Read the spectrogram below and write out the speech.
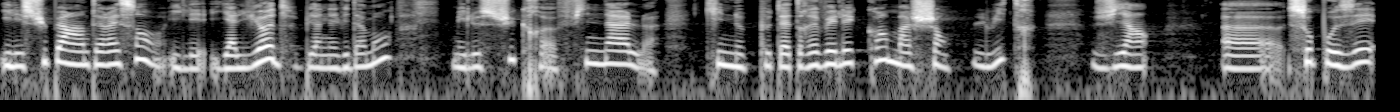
il est super intéressant. Il, est, il y a l'iode bien évidemment, mais le sucre final qui ne peut être révélé qu'en mâchant l'huître vient euh, s'opposer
